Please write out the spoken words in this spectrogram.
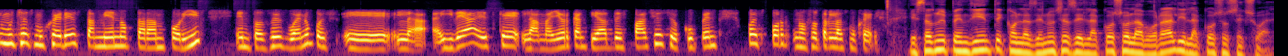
y muchas mujeres también optarán por ir. Entonces, bueno, pues la idea es que la mayor cantidad de espacios se ocupen pues por nosotras las mujeres. Estás muy pendiente con las denuncias del acoso laboral y el acoso sexual.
